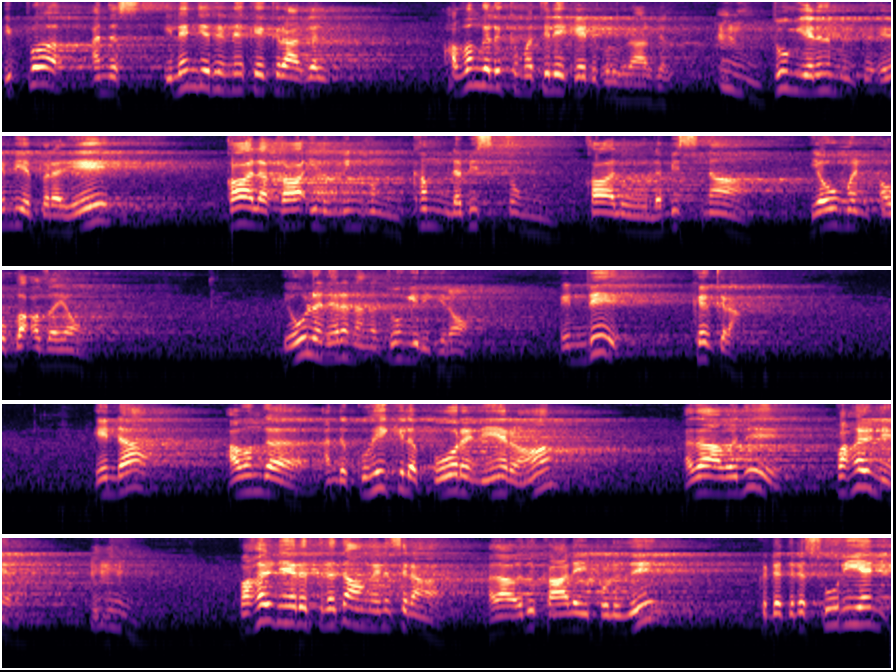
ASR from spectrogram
இப்போ அந்த இளைஞர் என்ன கேட்கிறார்கள்? அவங்களுக்கு மத்தியிலே கேட்டுக்கொள்கிறார்கள் தூங்கி எழுந்து எழும்பிய பிறகு கால காயிலும் மின்கும் கம் லபிஸ்தும் காலு லபிஸ்னா யௌமன் அவ் பதயம் எவ்வளோ நேரம் நாங்கள் தூங்கியிருக்கிறோம்? என்று கேட்குறான். ஏண்டா? அவங்க அந்த குகைக்கில் போகிற நேரம் அதாவது பகல் நேரம். பகல் நேரத்தில் தான் அவங்க என்ன செய்கிறாங்க அதாவது காலை பொழுது கிட்டத்தட்ட சூரியன்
